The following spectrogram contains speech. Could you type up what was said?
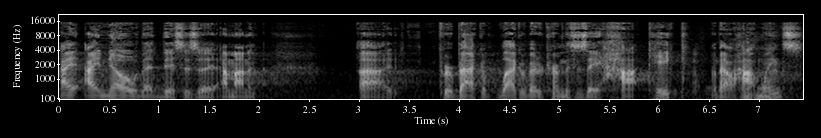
I, I know that this is a I'm on an, uh for back of, lack of a better term, this is a hot take about hot Mhm. wings.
